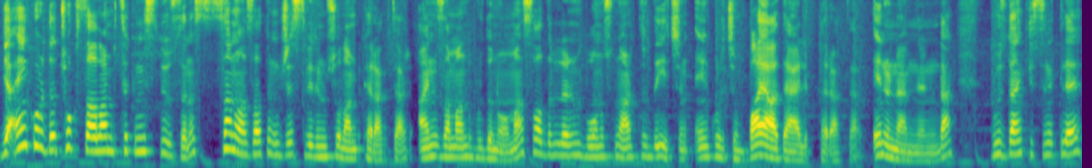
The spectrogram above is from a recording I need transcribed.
Ya Encore'da çok sağlam bir takım istiyorsanız Sanua zaten ücretsiz verilmiş olan bir karakter. Aynı zamanda burada normal saldırıların bonusunu arttırdığı için Encore için bayağı değerli bir karakter. En önemlilerinden. Bu yüzden kesinlikle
